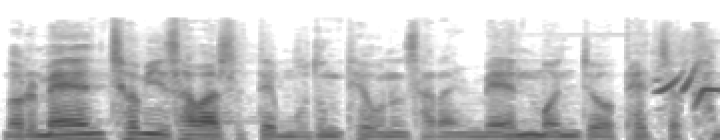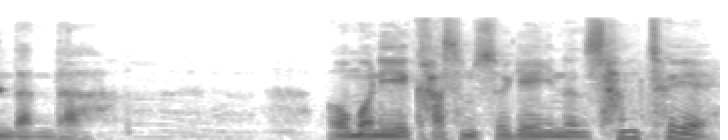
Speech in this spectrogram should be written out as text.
너를 맨 처음 이사 왔을 때 무등 태우는 사람이 맨 먼저 배척한단다. 어머니의 가슴 속에 있는 상처에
